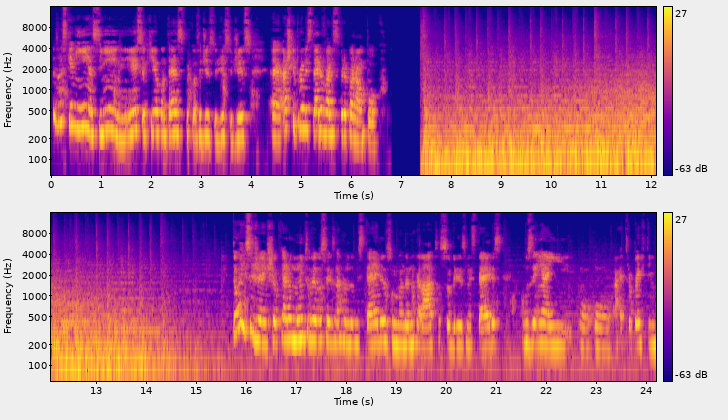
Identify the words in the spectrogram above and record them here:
faz um esqueminha assim, isso aqui acontece por causa disso, disso, disso. É, acho que para o mistério vale se preparar um pouco. Então é isso, gente. Eu quero muito ver vocês narrando mistérios, mandando relatos sobre os mistérios. Usem aí o, o, a Retropunk tem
